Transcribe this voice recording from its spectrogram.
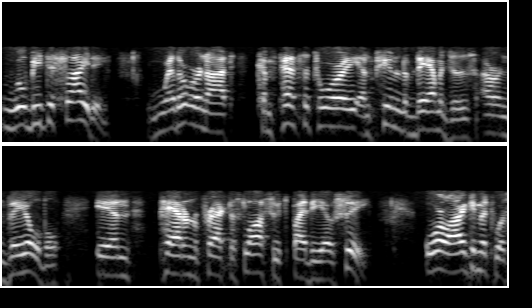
will be deciding whether or not compensatory and punitive damages are available in pattern of practice lawsuits by the OC. Oral argument was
